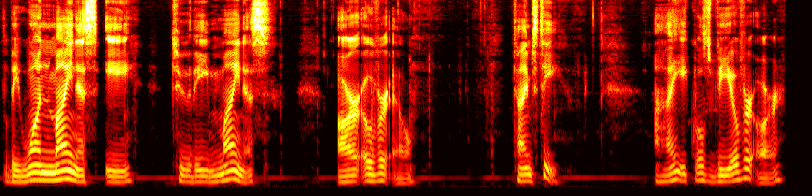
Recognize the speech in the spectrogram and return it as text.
it'll be 1 minus e to the minus r over L times t. I equals v over r,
